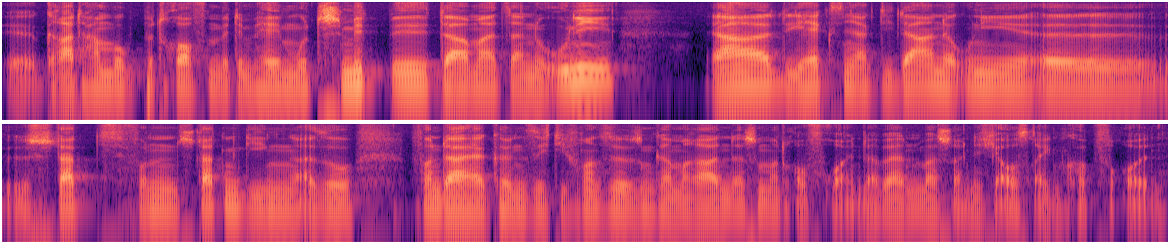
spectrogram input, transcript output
äh, gerade Hamburg betroffen mit dem Helmut Schmidt-Bild damals an der Uni ja, die Hexenjagd, die da an der Uni äh, statt, vonstatten ging. Also von daher können sich die französischen Kameraden da schon mal drauf freuen. Da werden wahrscheinlich ausreichend Kopf rollen.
